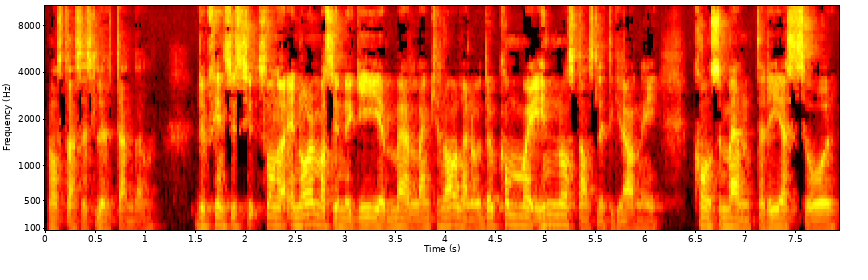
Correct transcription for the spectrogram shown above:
någonstans i slutändan det finns ju sådana enorma synergier mellan kanalerna och då kommer man in någonstans lite grann i konsumentresor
